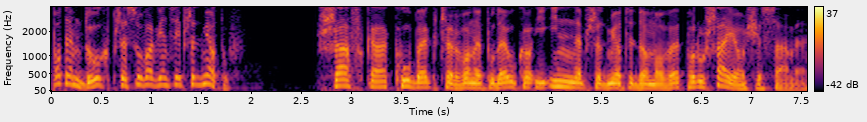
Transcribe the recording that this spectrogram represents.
Potem duch przesuwa więcej przedmiotów. Szafka, kubek, czerwone pudełko i inne przedmioty domowe poruszają się same.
